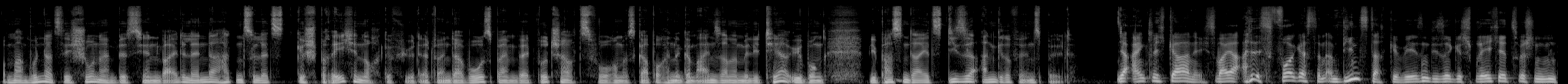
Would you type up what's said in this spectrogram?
Und man wundert sich schon ein bisschen. Beide Länder hatten zuletzt Gespräche noch geführt, etwa in Davos beim Weltwirtschaftsforum. Es gab auch eine gemeinsame Militärübung. Wie passen da jetzt diese Angriffe ins Bild? Ja, eigentlich gar nicht. Es war ja alles vorgestern am Dienstag gewesen, diese Gespräche zwischen dem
